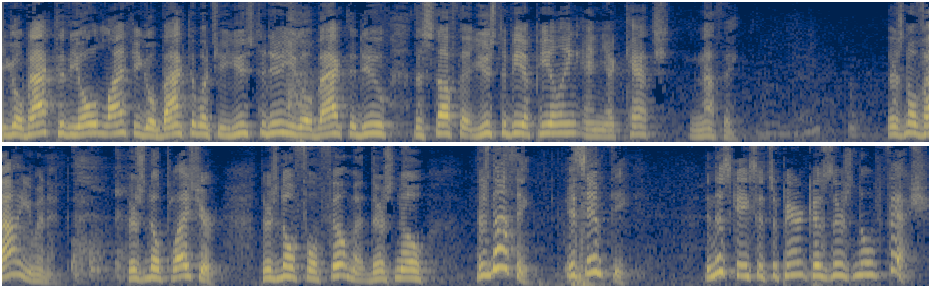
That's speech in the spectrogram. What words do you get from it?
You go back to the old life, you go back to what you used to do, you go back to do the stuff that used to be appealing, and you catch nothing. There's no value in it. There's no pleasure. There's no fulfillment. There's no, there's nothing. It's empty. In this case, it's apparent because there's no fish.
